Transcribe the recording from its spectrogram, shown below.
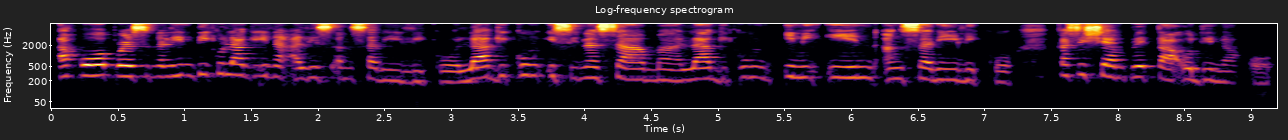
ako personally, hindi ko lagi inaalis ang sarili ko. Lagi kong isinasama, lagi kong iniin ang sarili ko. Kasi syempre tao din ako.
